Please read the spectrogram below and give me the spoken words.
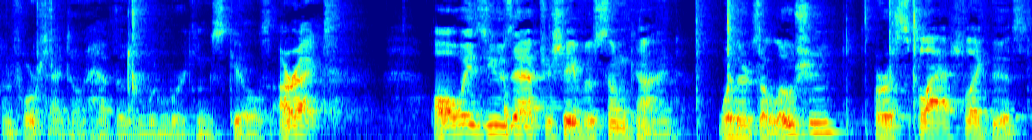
Unfortunately, I don't have those woodworking skills. All right. Always use aftershave of some kind, whether it's a lotion or a splash like this.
